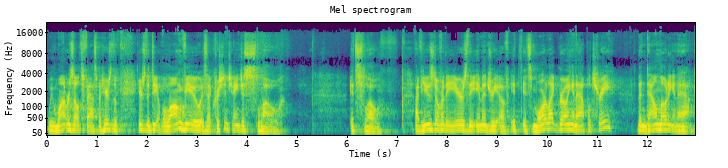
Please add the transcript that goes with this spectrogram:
We want results fast, but here's the, here's the deal. The long view is that Christian change is slow. It's slow. I've used over the years the imagery of it, it's more like growing an apple tree than downloading an app.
